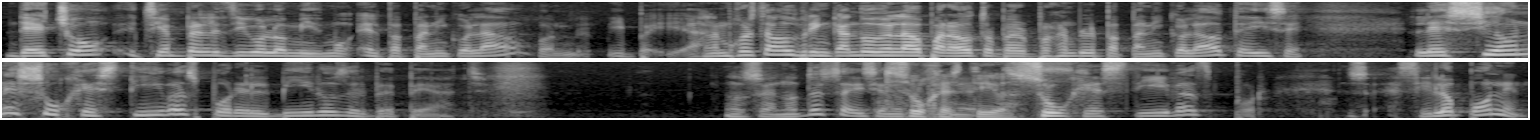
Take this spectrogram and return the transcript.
De hecho, siempre les digo lo mismo. El Papá Nicolau, y a lo mejor estamos brincando de un lado para otro, pero por ejemplo, el Papá Nicolau te dice lesiones sugestivas por el virus del VPH. O sea, no te está diciendo. Sugestivas. Sugestivas por. o sea, así lo ponen.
